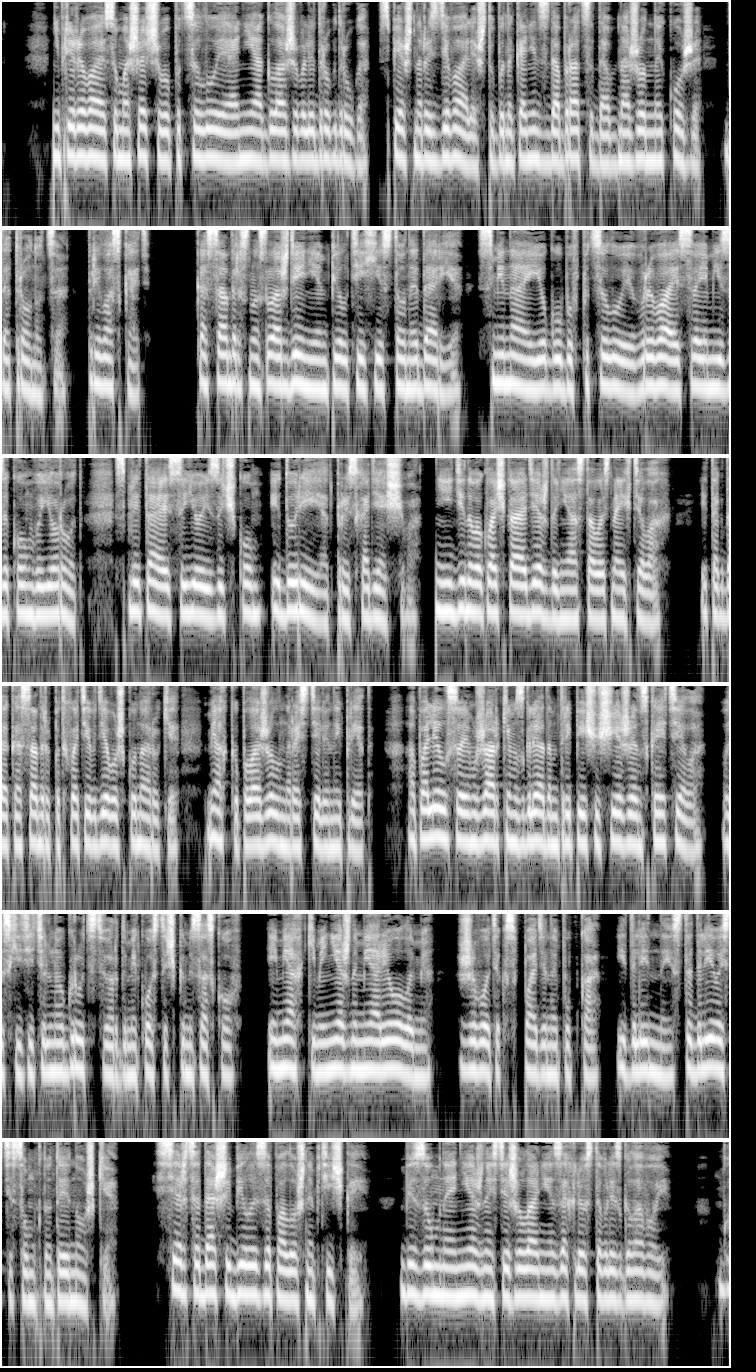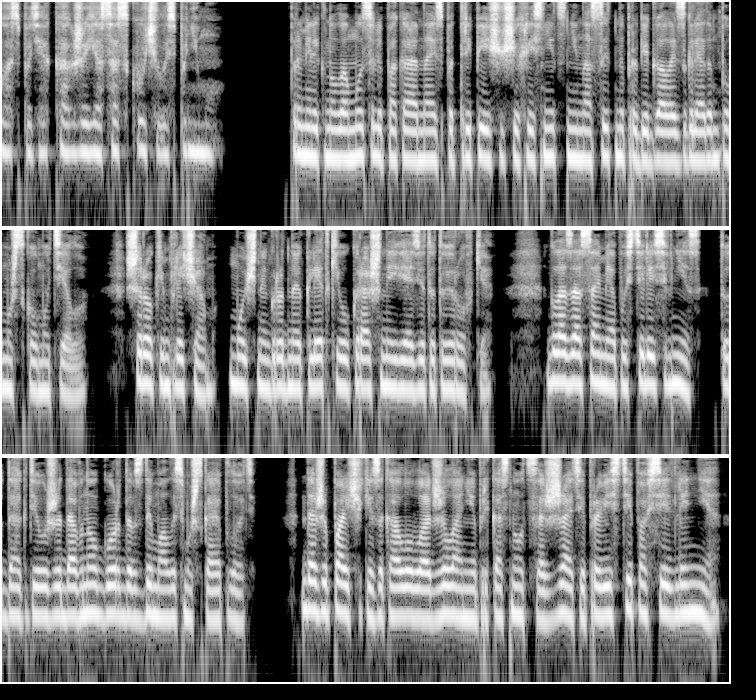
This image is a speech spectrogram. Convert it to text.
Не прерывая сумасшедшего поцелуя, они оглаживали друг друга, спешно раздевали, чтобы наконец добраться до обнаженной кожи, дотронуться, приласкать. Кассандра с наслаждением пил тихие стоны Дарьи, сминая ее губы в поцелуе, врываясь своим языком в ее рот, сплетаясь с ее язычком и дурея от происходящего. Ни единого клочка одежды не осталось на их телах. И тогда Кассандра, подхватив девушку на руки, мягко положила на расстеленный плед. Опалил своим жарким взглядом трепещущее женское тело, восхитительную грудь с твердыми косточками сосков и мягкими нежными ореолами, животик с впадиной пупка и длинные, стыдливости сомкнутые ножки. Сердце Даши билось заполошной птичкой. Безумная нежность и желание захлестывали с головой. «Господи, как же я соскучилась по нему!» Промелькнула мысль, пока она из-под трепещущих ресниц ненасытно пробегалась взглядом по мужскому телу. Широким плечам, мощной грудной клетке, украшенной вязью татуировки. Глаза сами опустились вниз, туда, где уже давно гордо вздымалась мужская плоть. Даже пальчики заколола от желания прикоснуться, сжать и провести по всей длине,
